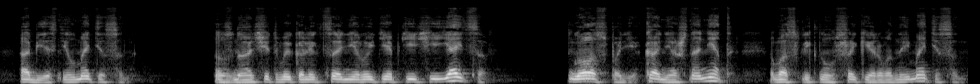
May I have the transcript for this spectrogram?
— объяснил Мэттисон. «Значит, вы коллекционируете птичьи яйца?» «Господи, конечно, нет», — воскликнул шокированный Мэттисон.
